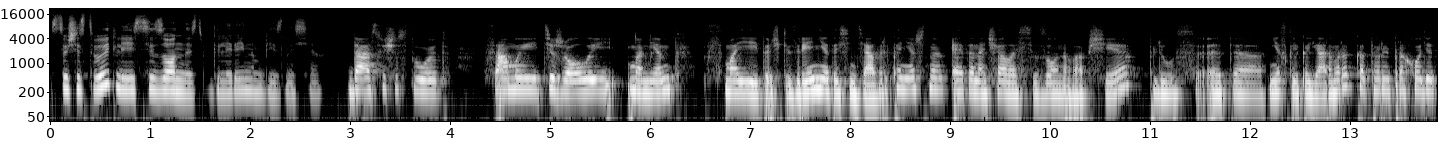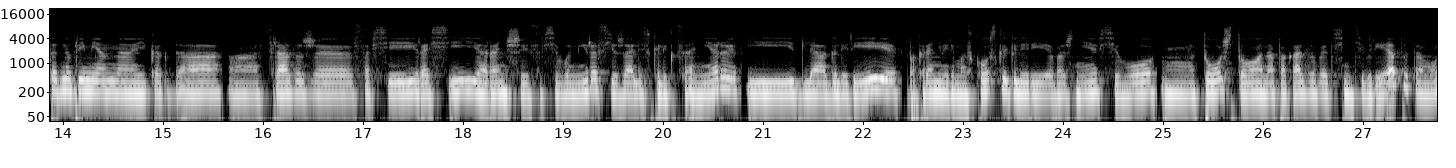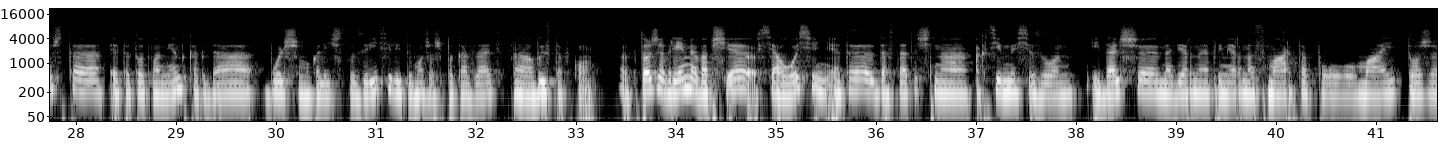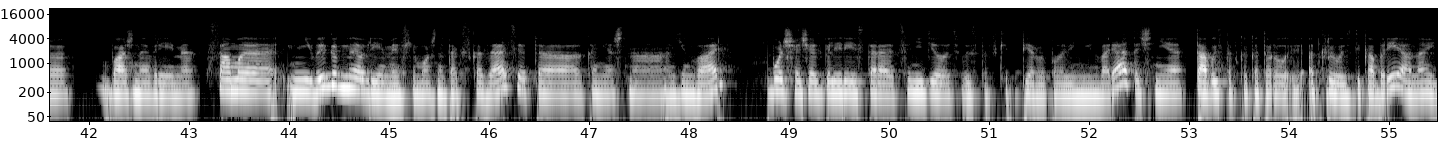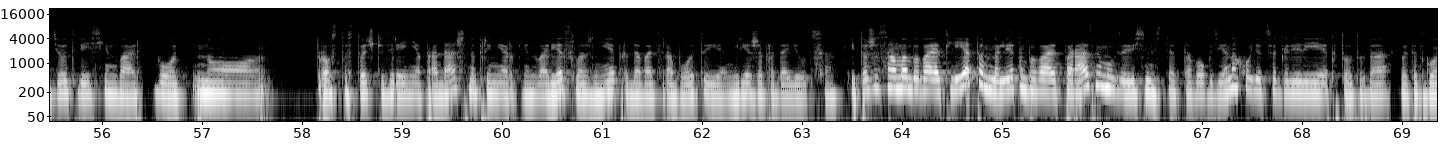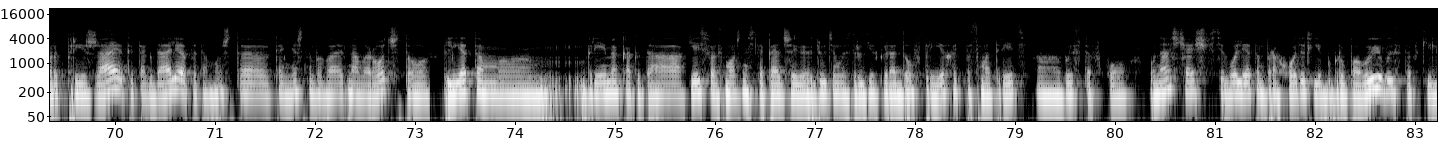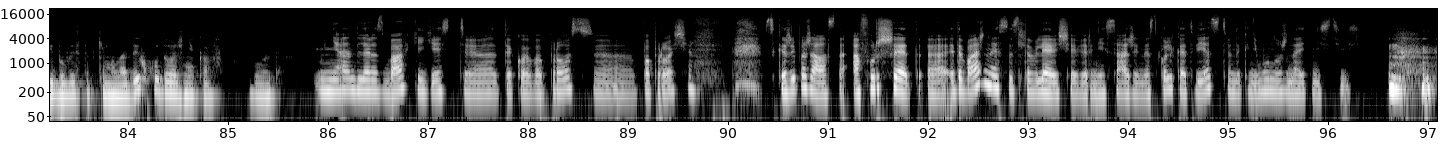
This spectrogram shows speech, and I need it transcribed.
Существует ли сезонность в галерейном бизнесе? Да, существует. Самый тяжелый момент с моей точки зрения это сентябрь, конечно. Это начало сезона вообще, плюс это несколько ярмарок, которые проходят одновременно, и когда э, сразу же со всей России, а раньше и со всего мира съезжались коллекционеры, и для галереи, по крайней мере московской галереи, важнее всего э, то, что она показывает в сентябре, потому что это тот момент, когда большему количеству зрителей ты можешь показать э, выставку. В то же время вообще вся осень — это достаточно активный сезон. И дальше, наверное, примерно с марта по май тоже важное время. Самое невыгодное время, если можно так сказать, это, конечно, январь. Большая часть галерей старается не делать выставки в первой половине января, точнее, та выставка, которая открылась в декабре, она идет весь январь. Вот. Но Просто с точки зрения продаж, например, в январе сложнее продавать работы, и они реже продаются. И то же самое бывает летом, но летом бывает по-разному, в зависимости от того, где находится галерея, кто туда, в этот город приезжает и так далее, потому что, конечно, бывает наоборот, что летом э, время, когда есть возможность, опять же, людям из других городов приехать посмотреть э, выставку. У нас чаще всего летом проходят либо групповые выставки, либо выставки молодых художников. Вот. Меня для разбавки есть э, такой вопрос э, попроще. Скажи, пожалуйста, а фуршет э, — это важная составляющая вернисажей? Насколько ответственно к нему нужно отнестись?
